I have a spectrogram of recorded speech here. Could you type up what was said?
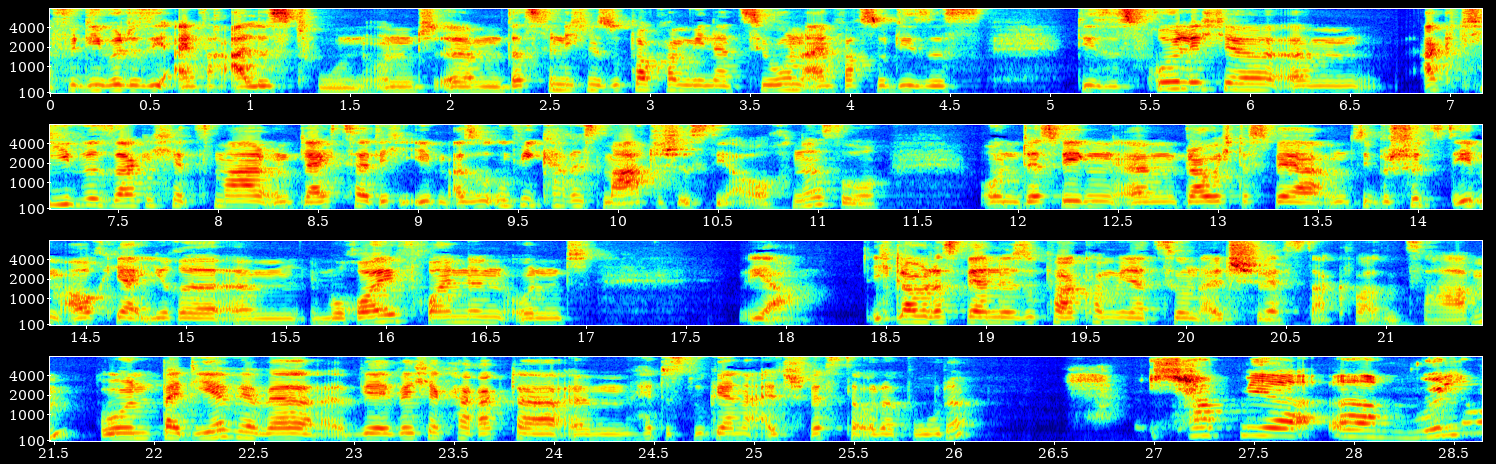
für die würde sie einfach alles tun. Und ähm, das finde ich eine super Kombination, einfach so dieses, dieses fröhliche, ähm, aktive, sag ich jetzt mal, und gleichzeitig eben, also irgendwie charismatisch ist die auch, ne, so. Und deswegen ähm, glaube ich, das wäre, und sie beschützt eben auch ja ihre ähm, Moroi-Freundin und ja, ich glaube, das wäre eine super Kombination als Schwester quasi zu haben. Und bei dir, wer, wer, wer welcher Charakter ähm, hättest du gerne als Schwester oder Bruder? Ich habe mir ähm, Willow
